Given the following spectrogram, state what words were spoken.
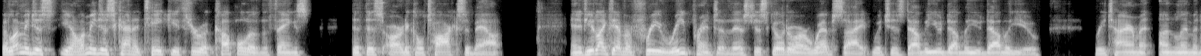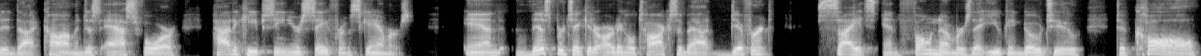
But let me just, you know, let me just kind of take you through a couple of the things that this article talks about. And if you'd like to have a free reprint of this, just go to our website, which is www.retirementunlimited.com, and just ask for how to keep seniors safe from scammers. And this particular article talks about different sites and phone numbers that you can go to to call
